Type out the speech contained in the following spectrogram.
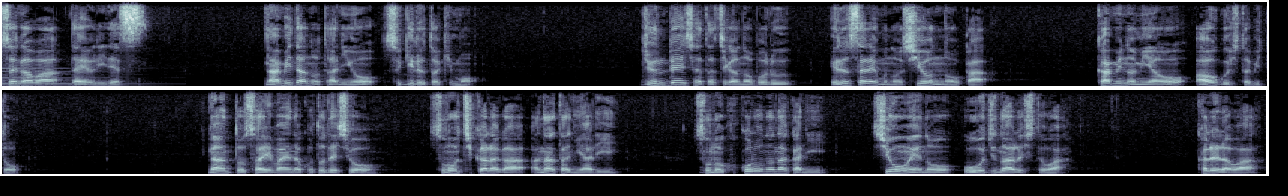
瀬川だよりです。涙の谷を過ぎる時も巡礼者たちが登るエルサレムのシオンの丘神の宮を仰ぐ人々。なんと幸いなことでしょう。その力があなたにありその心の中にシオンへの応じのある人は彼らは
